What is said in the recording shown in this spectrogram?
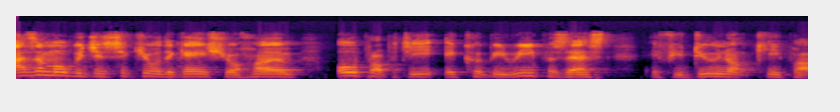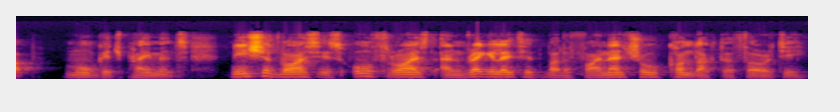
As a mortgage is secured against your home or property, it could be repossessed if you do not keep up mortgage payments. Niche advice is authorized and regulated by the Financial Conduct Authority.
